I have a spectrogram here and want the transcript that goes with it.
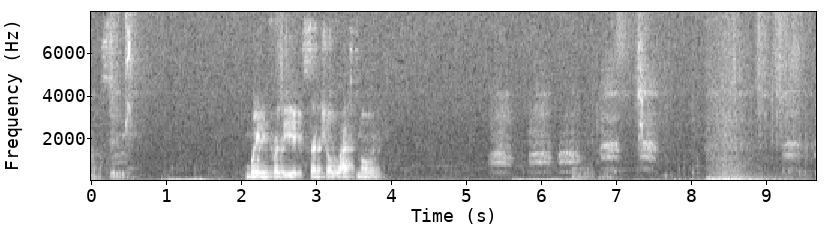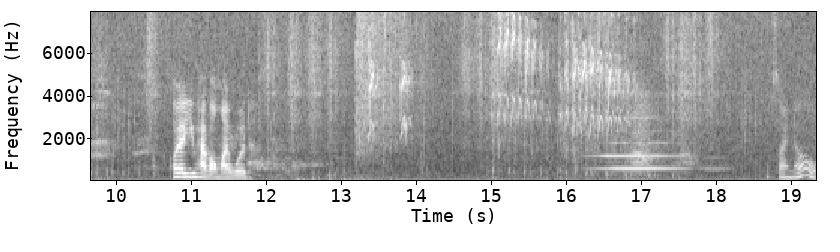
Let's see. Waiting for the essential last moment. Oh yeah, you have all my wood. Yes, I know.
